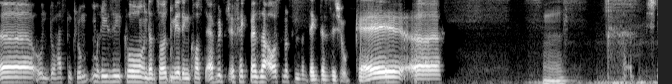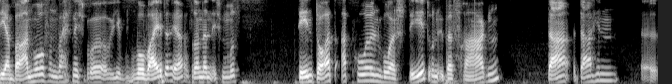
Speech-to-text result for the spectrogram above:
äh, und du hast ein Klumpenrisiko und dann sollten wir den Cost-Average-Effekt besser ausnutzen. Dann denkt er sich, okay, äh, hm. ich stehe am Bahnhof und weiß nicht, wo, wo weiter, ja, sondern ich muss den dort abholen, wo er steht und überfragen, da, dahin, äh,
